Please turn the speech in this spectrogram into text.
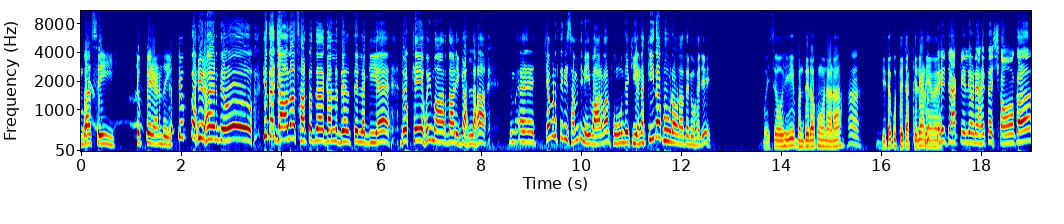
ਬਸ ਸਹੀ ਚੁੱਪੇ ਰਹਿਣ ਦੋ ਜੀ। ਚੁੱਪ ਹੀ ਰਹਿਣ ਦਿਓ। ਕਿਤੇ ਜ਼ਿਆਦਾ ਸੱਟ ਦਾ ਗੱਲ ਦਿਲ ਤੇ ਲੱਗੀ ਐ। ਦੁੱਖ ਇਹੋ ਹੀ ਮਾਰਦਾ ਵਾਲੀ ਗੱਲ ਆ। ਅਹ ਚਮਨ ਤੇਰੀ ਸਮਝ ਨਹੀਂ ਵਾਰ-ਵਾਰ ਫੋਨ ਦੇਖੀ ਨਾ। ਕਿਹਦਾ ਫੋਨ ਆਉਣਾ ਤੈਨੂੰ ਹਜੇ? ਵੈਸੇ ਉਹੀ ਬੰਦੇ ਦਾ ਫੋਨ ਆਣਾ। ਹਾਂ। ਜੀ ਤਾਂ ਕੁੱਤੇ ਚੱਕ ਕੇ ਲਿਆਣੇ ਆ ਮੈਂ। ਤੇ ਚੱਕ ਕੇ ਲਿਆਉਣਿਆ ਹੈ ਤਾਂ ਸ਼ੌਂਕ ਆ।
